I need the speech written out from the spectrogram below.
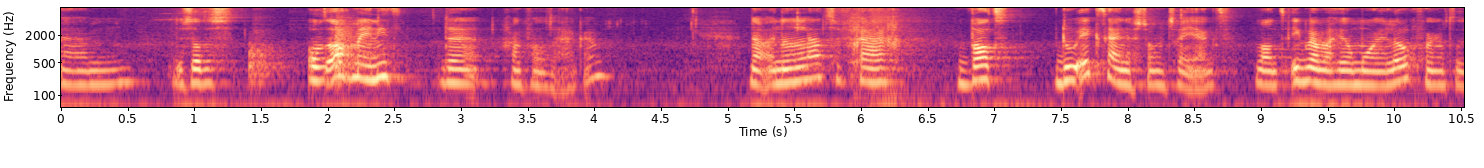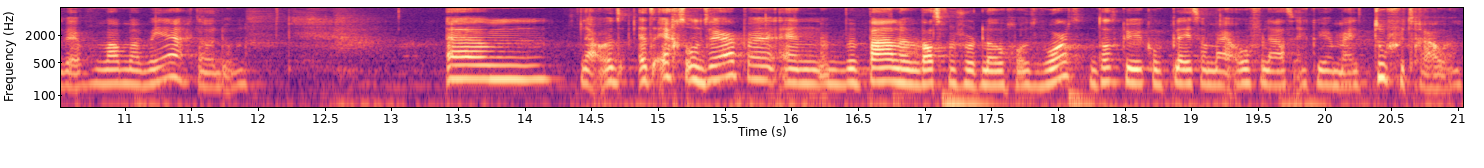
Um, dus dat is over het algemeen niet de gang van zaken. Nou, en dan de laatste vraag. Wat doe ik tijdens zo'n traject? Want ik ben wel heel mooi een logo voor ontwerpen. Maar wat ben je eigenlijk aan het doen? Um, nou, het, het, echt ontwerpen en bepalen wat voor soort logo het wordt, dat kun je compleet aan mij overlaten en kun je mij toevertrouwen.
